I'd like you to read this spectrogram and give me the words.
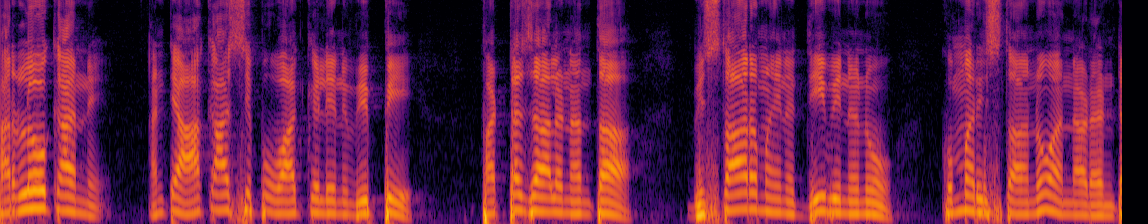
పరలోకాన్ని అంటే ఆకాశపు వాక్యలను విప్పి పట్టజాలనంత విస్తారమైన దీవెనను కుమ్మరిస్తాను అన్నాడంట.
